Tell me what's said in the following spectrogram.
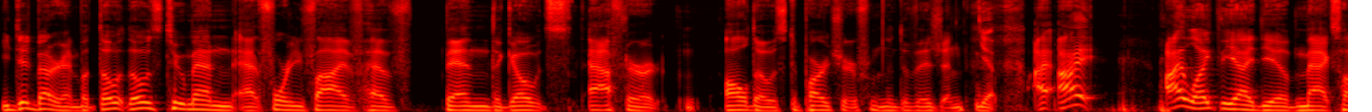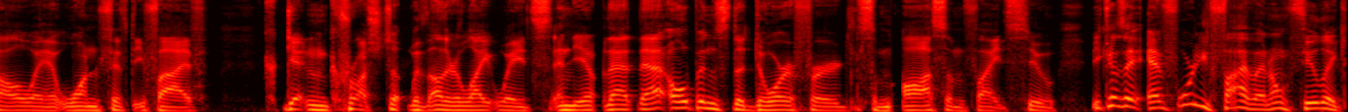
He did better him, but tho- those two men at 45 have been the GOATs after Aldo's departure from the division. Yep. I, I I like the idea of Max Holloway at 155 getting crushed with other lightweights and you know that that opens the door for some awesome fights too because at at 45 I don't feel like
